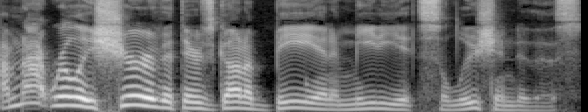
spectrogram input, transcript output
I'm not really sure that there's gonna be an immediate solution to this.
